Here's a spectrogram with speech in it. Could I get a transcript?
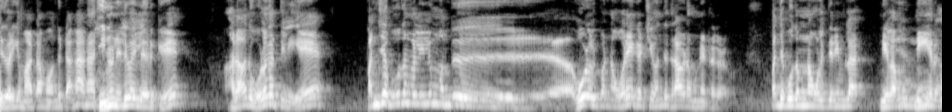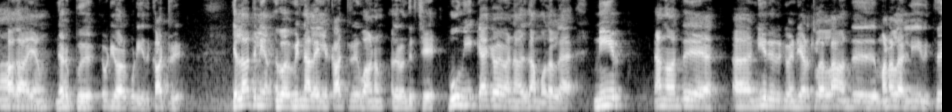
இது வரைக்கும் மாட்டாமல் வந்துட்டாங்க. ஆனால் இன்னும் நிலுவையில் இருக்குது அதாவது உலகத்திலேயே பஞ்சபூதங்களிலும் வந்து ஊழல் பண்ண ஒரே கட்சி வந்து திராவிட முன்னேற்ற கழகம். பஞ்சபூதம்னா உங்களுக்கு தெரியும்ல? நிலம் நீர். ஆகாயம் நெருப்பு இப்படி வரக்கூடியது காற்று. எல்லாத்துலேயும் இப்போ விண்ணாலையில் காற்று வானம் அது வந்துருச்சு. பூமி கேட்கவே வேணாம். அதுதான் முதல்ல. நீர் நாங்கள் வந்து நீர் இருக்க வேண்டிய இடத்துலலாம் வந்து மணல் அள்ளி விற்று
